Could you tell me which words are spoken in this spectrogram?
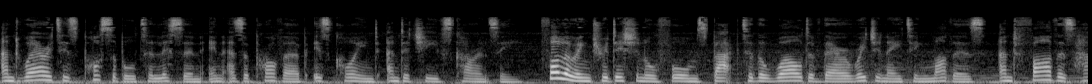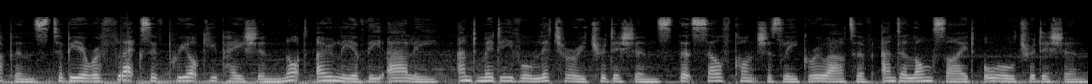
and where it is possible to listen in as a proverb is coined and achieves currency following traditional forms back to the world of their originating mothers and fathers happens to be a reflexive preoccupation not only of the early and medieval literary traditions that self-consciously grew out of and alongside oral tradition.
